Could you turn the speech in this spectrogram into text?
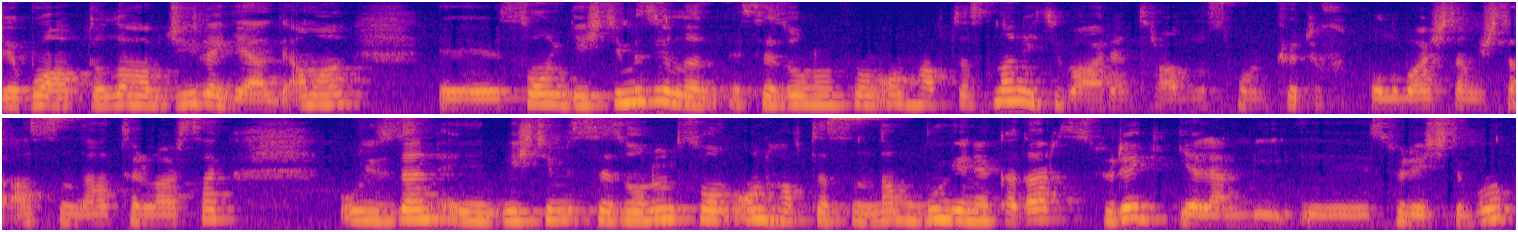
Ve bu Abdullah Avcı ile geldi ama e, son geçtiğimiz yılın sezonun son 10 haftasından itibaren Trabzonspor'un kötü futbolu başlamıştı aslında hatırlarsak. O yüzden e, geçtiğimiz sezonun son 10 haftasından bugüne kadar süre gelen bir e, süreçti bu.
